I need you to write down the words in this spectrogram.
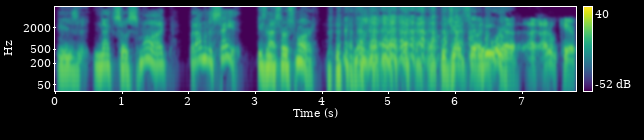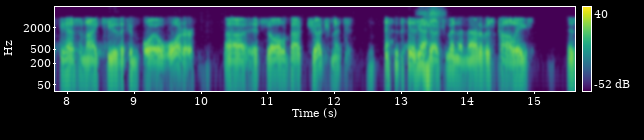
is not so smart, but I'm going to say it. He's not so smart. the judge said it He, for you. uh, I, I don't care if he has an IQ that can boil water. Uh, it's all about judgment, and his Yes. judgment and that of his colleagues is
